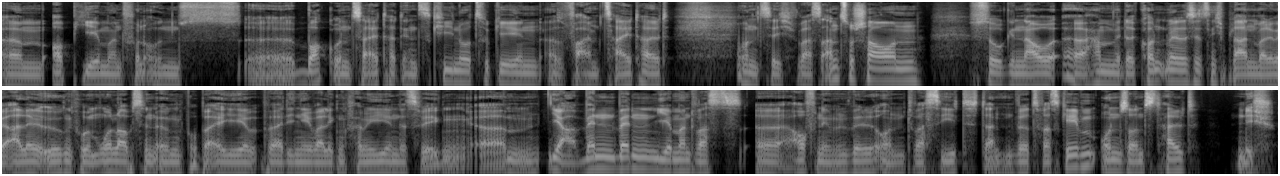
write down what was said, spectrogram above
ähm, ob jemand von uns äh, Bock und Zeit hat, ins Kino zu gehen. Also vor allem Zeit halt und sich was anzuschauen. So genau äh, haben wir, konnten wir das jetzt nicht planen, weil wir alle irgendwo im Urlaub sind, irgendwo bei, bei den jeweiligen Familien. Deswegen, ähm, ja, wenn, wenn jemand was äh, aufnehmen will und was sieht, dann wird es was geben und sonst halt nicht.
